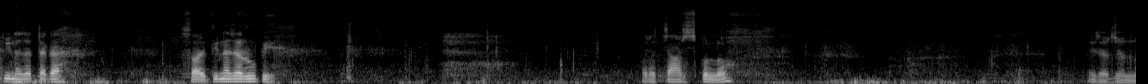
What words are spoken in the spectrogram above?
তিন হাজার টাকা সরি তিন হাজার রুপি ওরা চার্জ করলো এটার জন্য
